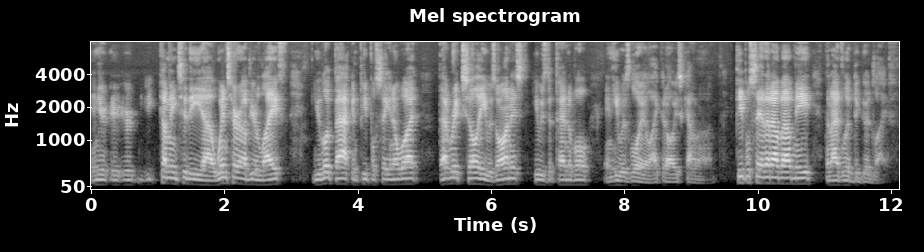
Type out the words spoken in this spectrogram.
and you're, you're, coming to the uh, winter of your life, you look back and people say, you know what? That Rick Sully, he was honest, he was dependable, and he was loyal. I could always count on him. If people say that about me, then I've lived a good life.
